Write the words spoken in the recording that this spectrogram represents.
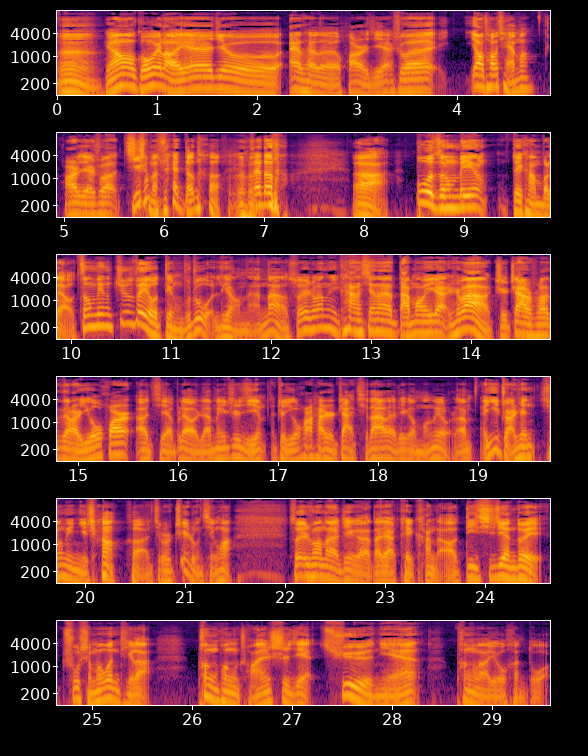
嗯，然后国会老爷就艾特了华尔街，说要掏钱吗？华尔街说急什么？再等等，再等等，啊，不增兵对抗不了，增兵军费又顶不住，两难呐。所以说，你看现在打贸易战是吧？只炸出来点油花啊，解不了燃眉之急。这油花还是炸其他的这个盟友的。一转身，兄弟你上，呵，就是这种情况。所以说呢，这个大家可以看到啊，第七舰队出什么问题了？碰碰船事件，去年。碰了有很多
